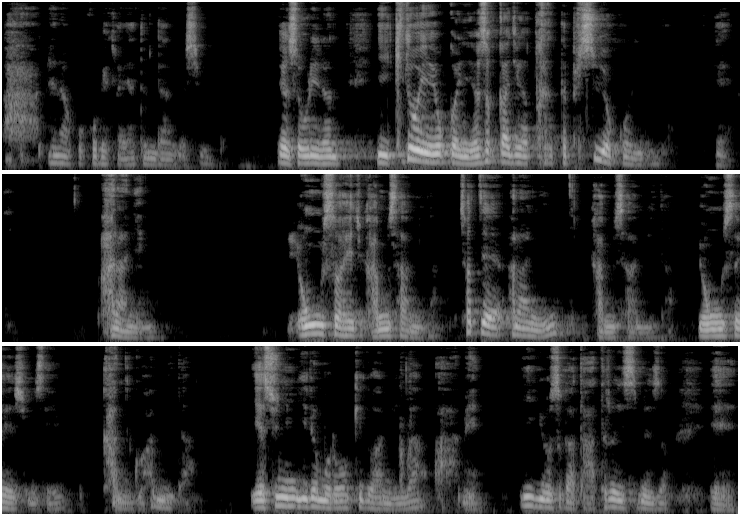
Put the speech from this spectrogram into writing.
아멘하고 고백해야 된다는 것입니다. 그래서 우리는 이 기도의 요건이 여섯 가지가 다, 다 필수 요건입니다. 예. 하나님 용서해 주 감사합니다. 첫째 하나님 감사합니다. 용서해 주세요. 간구합니다. 예수님 이름으로 기도합니다. 아멘. 이 요소가 다 들어있으면서 예,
